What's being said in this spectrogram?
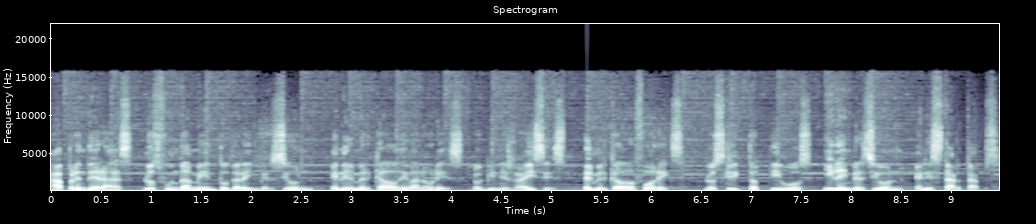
Aprenderás los fundamentos de la inversión en el mercado de valores, los bienes raíces, el mercado forex, los criptoactivos y la inversión en startups.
